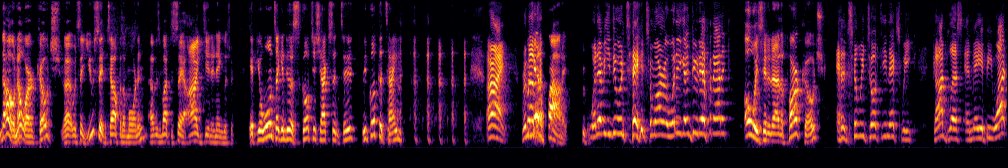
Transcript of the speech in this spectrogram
No, no, our coach uh, would say you said top of the morning. I was about to say I did an Englishman. If you want, I can do a Scottish accent too. We've got the time. All right. Forget about it. whatever you're doing today tomorrow, what are you going to do there, fanatic? Always hit it out of the park, coach. And until we talk to you next week, God bless and may it be what?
